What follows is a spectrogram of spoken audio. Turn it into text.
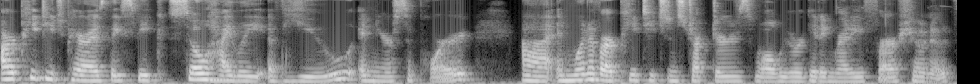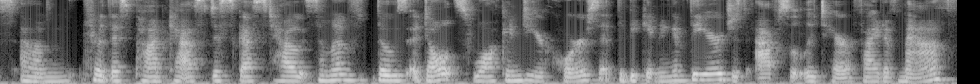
our P Teach paras, they speak so highly of you and your support. Uh, and one of our P Teach instructors, while we were getting ready for our show notes um, for this podcast, discussed how some of those adults walk into your course at the beginning of the year just absolutely terrified of math.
